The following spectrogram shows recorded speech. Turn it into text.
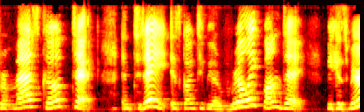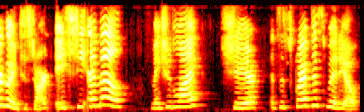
Ryan from Code Tech, and today is going to be a really fun day because we're going to start HTML. Make sure to like, share, and subscribe to this video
